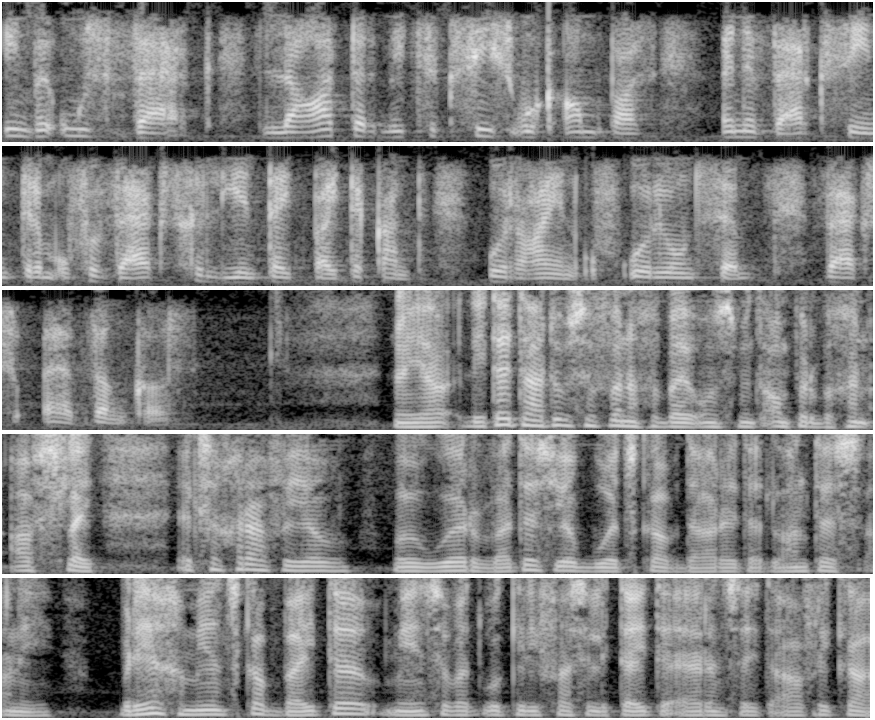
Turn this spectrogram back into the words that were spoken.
en by ons werk later met sukses ook aanpas in 'n werksentrum of 'n werksgeleentheid buitekant Orion of Orion se werkswinkels. Uh, nou ja, die tyd het so vinnig verby ons moet amper begin afsluit. Ek sou graag vir jou wil hoor wat is jou boodskap daaruit Atlantis aan die breë gemeenskap buite mense wat ook hierdie fasiliteite er in Suid-Afrika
